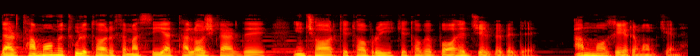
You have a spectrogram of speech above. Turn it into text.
در تمام طول تاریخ مسیحیت تلاش کرده این چهار کتاب رو یک کتاب واحد جلوه بده اما غیر ممکنه.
